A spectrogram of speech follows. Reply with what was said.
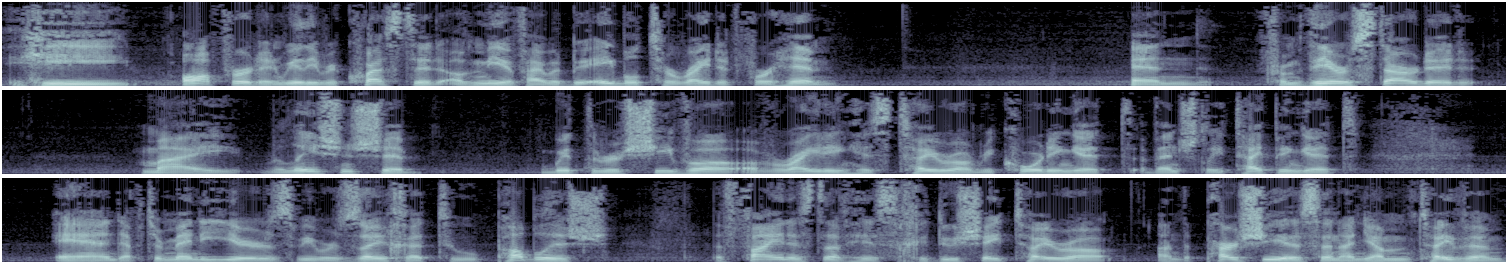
he offered and really requested of me if I would be able to write it for him. And from there started my relationship with the Rashiva of writing his Torah, recording it, eventually typing it. And after many years, we were Zeicha to publish the finest of his Chidushay Torah on the Parshias and on Yom Tovim,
